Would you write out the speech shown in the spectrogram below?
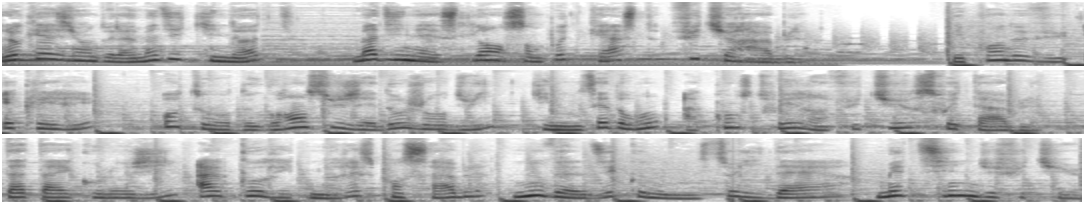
l'occasion de la Madi Keynote, Madines lance son podcast Futurable. Des points de vue éclairés autour de grands sujets d'aujourd'hui qui nous aideront à construire un futur souhaitable. Data écologie, algorithmes responsables, nouvelles économies solidaires, médecine du futur.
